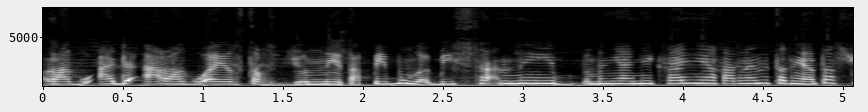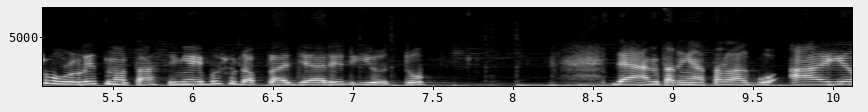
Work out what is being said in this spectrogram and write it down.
lagu ada lagu air terjun nih tapi ibu nggak bisa nih menyanyikannya karena ini ternyata sulit notasinya. Ibu sudah pelajari di YouTube dan ternyata lagu air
